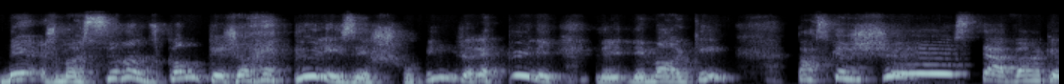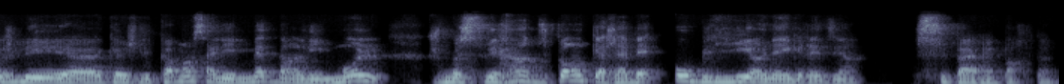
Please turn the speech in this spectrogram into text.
Mais je me suis rendu compte que j'aurais pu les échouer, j'aurais pu les, les, manquer, parce que juste avant que je, les, euh, que je les commence à les mettre dans les moules, je me suis rendu compte que j'avais oublié un ingrédient super important.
